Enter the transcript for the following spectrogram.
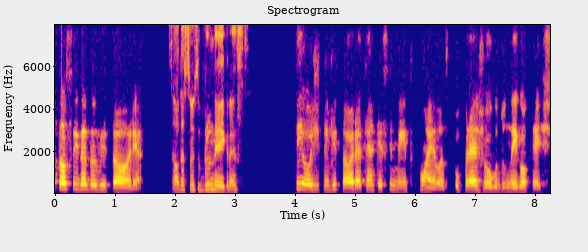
torcida do Vitória! Saudações rubro-negras! Se hoje tem vitória, tem aquecimento com elas, o pré-jogo do NegoCast.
